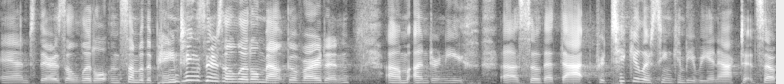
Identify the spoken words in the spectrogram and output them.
and there's a little, in some of the paintings, there's a little Mount Govardhan um, underneath, uh, so that that particular scene can be reenacted so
